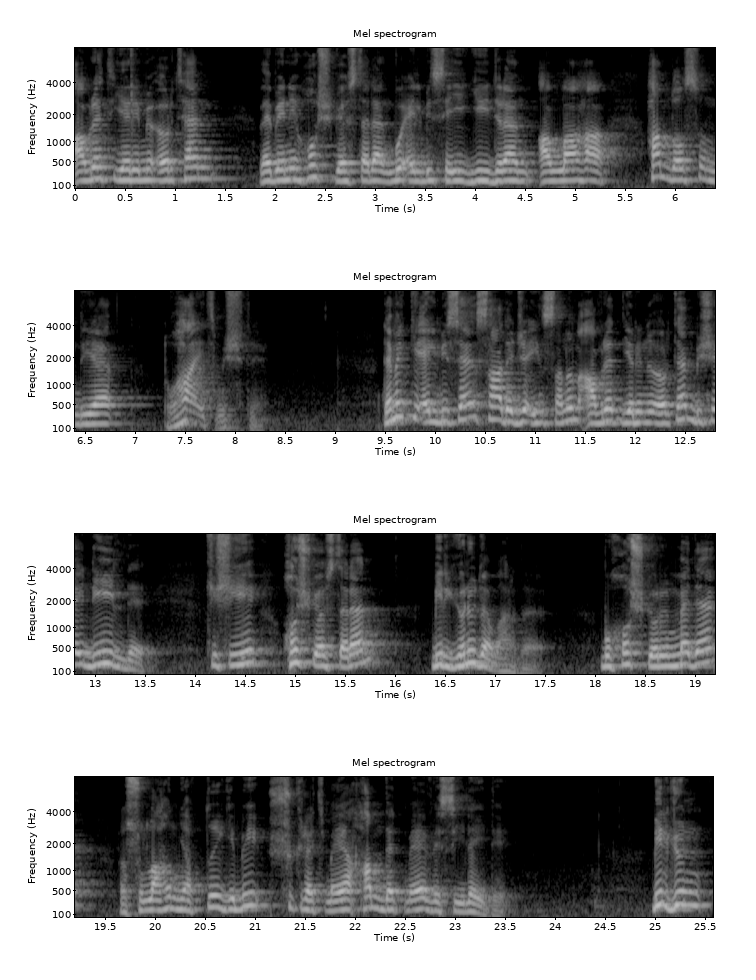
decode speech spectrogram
avret yerimi örten ve beni hoş gösteren bu elbiseyi giydiren Allah'a hamdolsun diye dua etmişti. Demek ki elbise sadece insanın avret yerini örten bir şey değildi. Kişiyi hoş gösteren bir yönü de vardı. Bu hoş görünme de Resulullah'ın yaptığı gibi şükretmeye, hamd etmeye vesileydi. Bir gün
